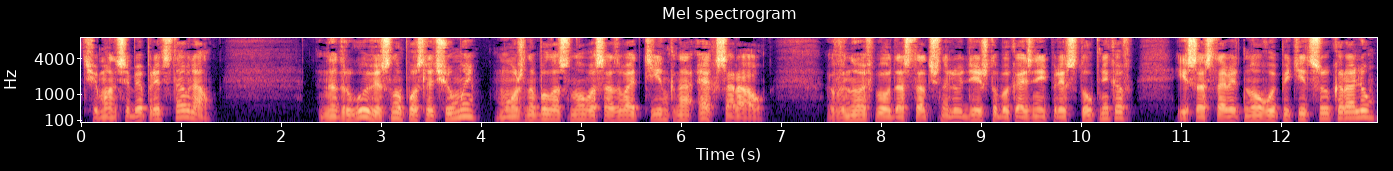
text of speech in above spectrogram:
чем он себе представлял. На другую весну после чумы можно было снова созвать Тинг на Эхсарау, вновь было достаточно людей, чтобы казнить преступников и составить новую петицию королю.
